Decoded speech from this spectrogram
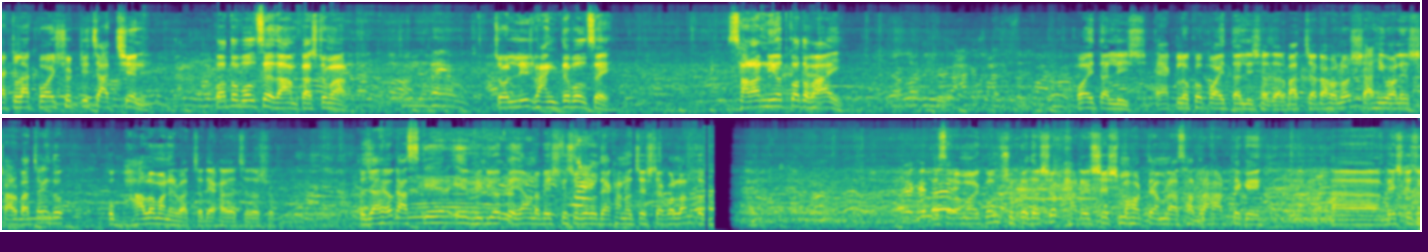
এক লাখ পঁয়ষট্টি চাচ্ছেন। কত বলছে দাম কাস্টমার চল্লিশ ভাঙতে বলছে। সাড়ার নিয়ত কত ভাই? পঁয়তাল্লিশ, এক লক্ষ পঁয়তাল্লিশ হাজার। বাচ্চাটা হলো শাহিওয়ালের সার বাচ্চা, কিন্তু খুব ভালো মানের বাচ্চা দেখা যাচ্ছে দর্শক। তো যাই হোক, আজকের এই ভিডিওতে আমরা বেশ কিছু দেখানোর চেষ্টা করলাম। তো আসসালামু আলাইকুম, সুপ্রিয় দর্শক, হাটের শেষ মুহূর্তে আমরা ছাত্রাহাট থেকে বেশ কিছু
